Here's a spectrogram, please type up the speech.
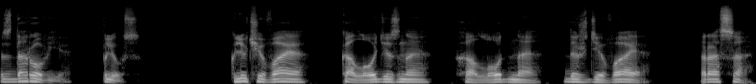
Здоровье. Плюс. Ключевая, колодезная, холодная, дождевая, роса.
